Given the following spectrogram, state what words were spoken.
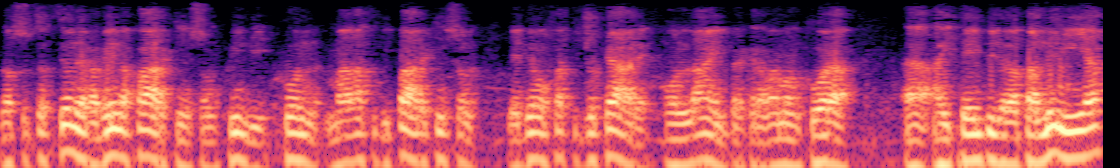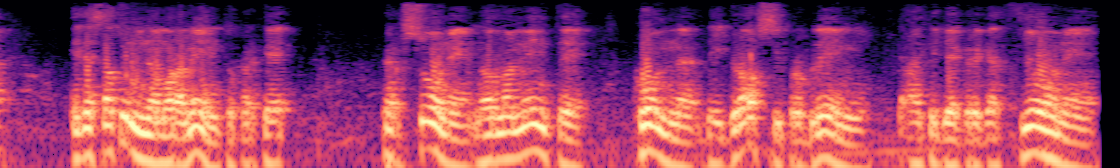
l'associazione Ravenna Parkinson, quindi con malati di Parkinson, li abbiamo fatti giocare online perché eravamo ancora eh, ai tempi della pandemia ed è stato un innamoramento perché persone normalmente con dei grossi problemi anche di aggregazione,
